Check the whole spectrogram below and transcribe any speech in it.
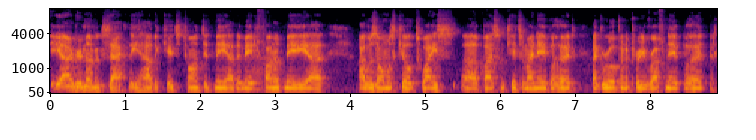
yeah, I remember exactly how the kids taunted me, how they made fun of me. Uh, I was almost killed twice uh, by some kids in my neighborhood. I grew up in a pretty rough neighborhood.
